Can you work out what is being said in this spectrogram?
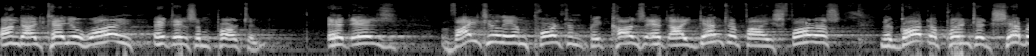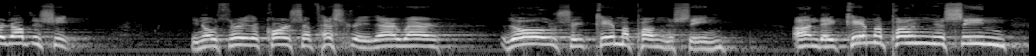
And I'll tell you why it is important. It is vitally important because it identifies for us the God appointed shepherd of the sheep. You know, through the course of history, there were those who came upon the scene, and they came upon the scene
